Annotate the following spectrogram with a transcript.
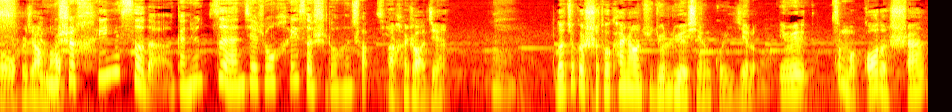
我我是这样脑补为什么是黑色的？感觉自然界中黑色石头很少见啊，。很少见。嗯，那这个石头看上去就略显诡异了，因为这么高的山，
